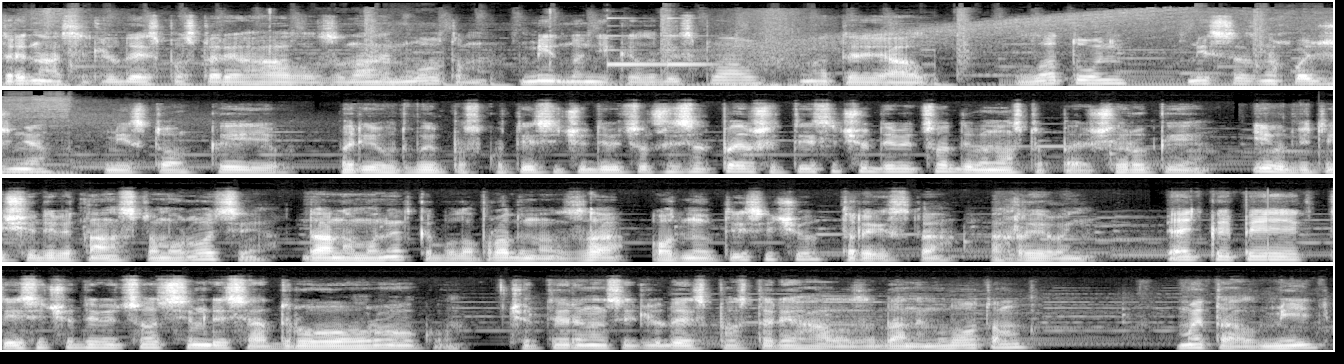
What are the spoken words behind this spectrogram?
13 людей спостерігало за даним лотом мідно-нікелевий сплав, матеріал латунь, місце знаходження місто Київ. Період випуску 1961-1991 роки. І у 2019 році дана монетка була продана за 1300 гривень. 5 копійок 1972 року. 14 людей спостерігало за даним лотом. Метал мідь,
